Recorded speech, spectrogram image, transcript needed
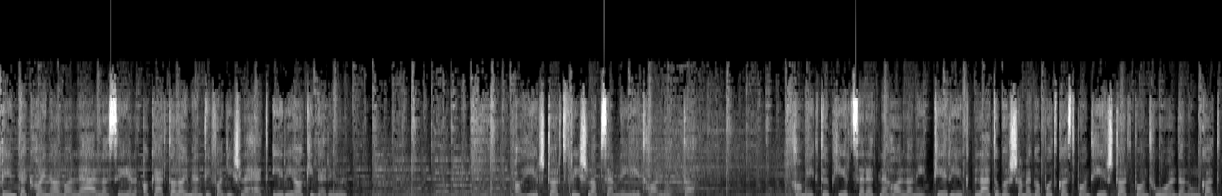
Péntek hajnalban leáll a szél, akár talajmenti fagy is lehet, írja a kiderül. A Hírstart friss lapszemléjét hallotta. Ha még több hírt szeretne hallani, kérjük, látogassa meg a podcast.hírstart.hu oldalunkat,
